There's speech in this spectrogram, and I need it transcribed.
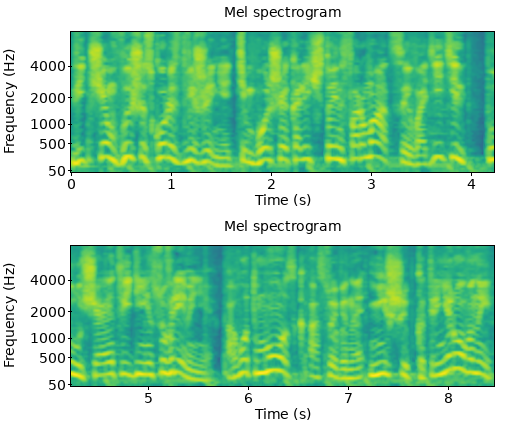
Ведь чем выше скорость движения, тем большее количество информации водитель получает в единицу времени. А вот мозг, особенно не шибко тренированный,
